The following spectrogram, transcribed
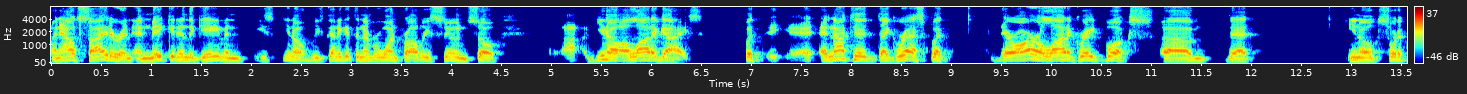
an outsider and, and make it in the game. And he's, you know, he's going to get the number one probably soon. So, uh, you know, a lot of guys. But and not to digress, but there are a lot of great books um, that you know, sort of,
